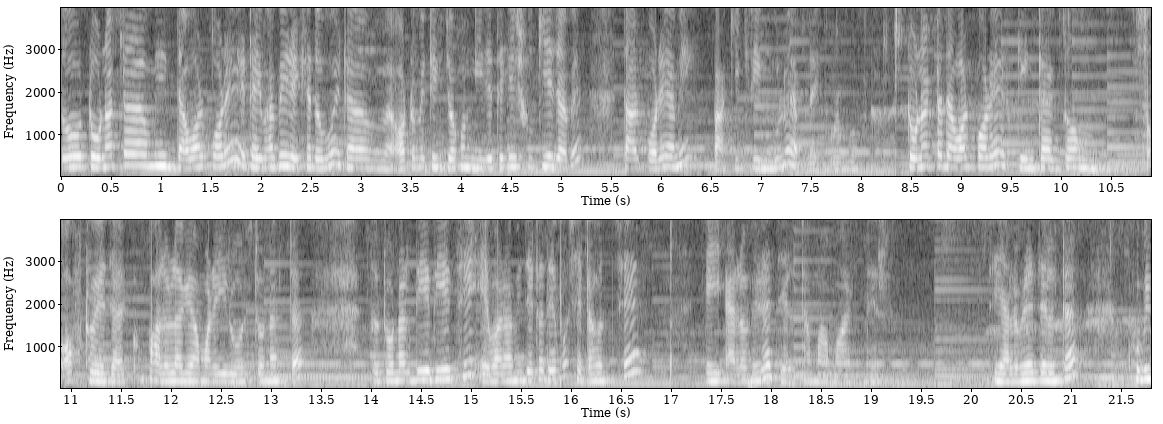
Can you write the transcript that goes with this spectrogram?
তো টোনারটা আমি দেওয়ার পরে এটা এইভাবেই রেখে দেবো। এটা অটোমেটিক যখন নিজে থেকে শুকিয়ে যাবে, তারপরে আমি বাকি ক্রিমগুলো অ্যাপ্লাই করব। টোনারটা দেওয়ার পরে স্কিনটা একদম সফট হয়ে যায়। খুব ভালো লাগে আমার এই রোজ টোনারটা তো টোনার দিয়ে দিয়েছি। এবার আমি যেটা দেবো সেটা হচ্ছে এই অ্যালোভেরা জেলটা মামা আর্থের এই অ্যালোভেরা জেলটা খুবই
